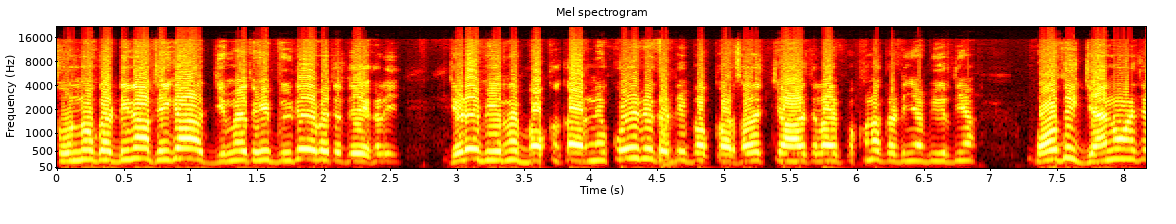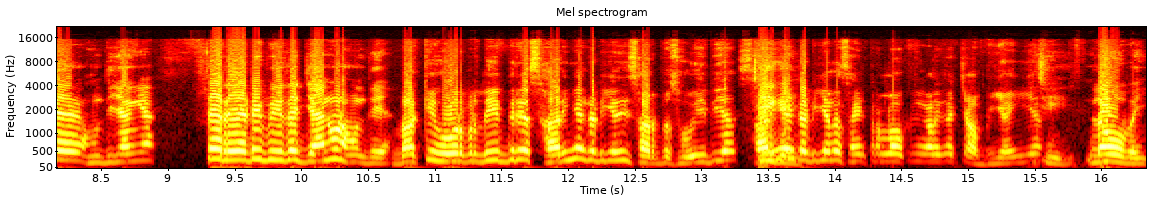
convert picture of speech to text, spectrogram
ਤੁਹਾਨੂੰ ਗੱਡੀ ਨਾ ਠੀਕ ਆ? ਜਿਵੇਂ ਤੁਸੀਂ ਵੀਡੀਓ ਦੇ ਵਿੱਚ ਦੇਖ ਲਈ ਜਿਹੜੇ ਵੀਰ ਨੇ ਬੁੱਕ ਕਰਨੀ ਆ, ਕੋਈ ਵੀ ਗੱਡੀ ਬੁੱਕ ਕਰ ਸਕਦੇ ਚਾਰ ਚਲਾਵੇ ਪੱਖੋਂ ਨਾ ਗੱਡੀਆਂ ਵੀਰ ਦੀਆਂ। ਬਹੁਤ ਹੀ ਜੈਨੂਅਨ ਚ ਹੁੰਦੀਆਂ ਗੀਆਂ ਤੇ ਰੇਟ ਵੀ ਵੀਰ ਦੇ ਜੈਨੂਅਨ ਹੁੰਦੇ ਆ। ਬਾਕੀ ਹੋਰ ਪ੍ਰਦੀਪ ਵੀਰੇ ਸਾਰੀਆਂ ਗੱਡੀਆਂ ਦੀ ਸਰਵਿਸ ਹੋਈ ਵੀ ਆ। ਸਾਰੀਆਂ ਗੱਡੀਆਂ ਨਾਲ ਸੈਂਟਰ ਲੌਕਿੰਗ ਵਾਲੀਆਂ ਚਾਬੀਆਂ ਹੈਗੀਆਂ ਜੀ ਲਓ ਬਈ।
